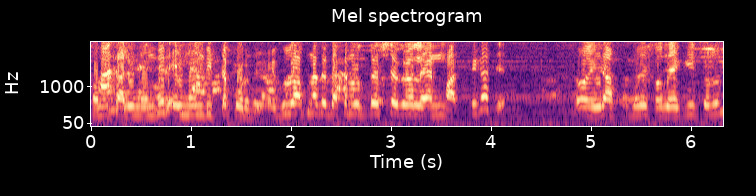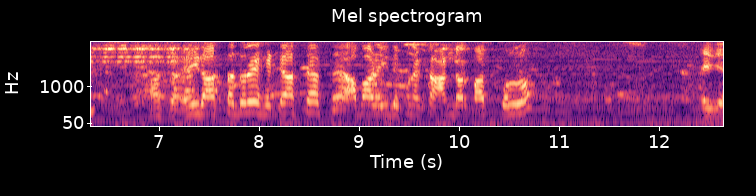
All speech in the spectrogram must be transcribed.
শনি কালী মন্দির এই মন্দিরটা পড়বে। এগুলো আপনাদের দেখানোর উদ্দেশ্য এগুলো ল্যান্ডমার্ক ঠিক আছে? তো এই রাস্তা ধরে সোজা এগিয়ে চলুন। আচ্ছা এই রাস্তা ধরে হেঁটে আসতে আসতে আবার এই দেখুন একটা আন্ডার পাস করল। এই যে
